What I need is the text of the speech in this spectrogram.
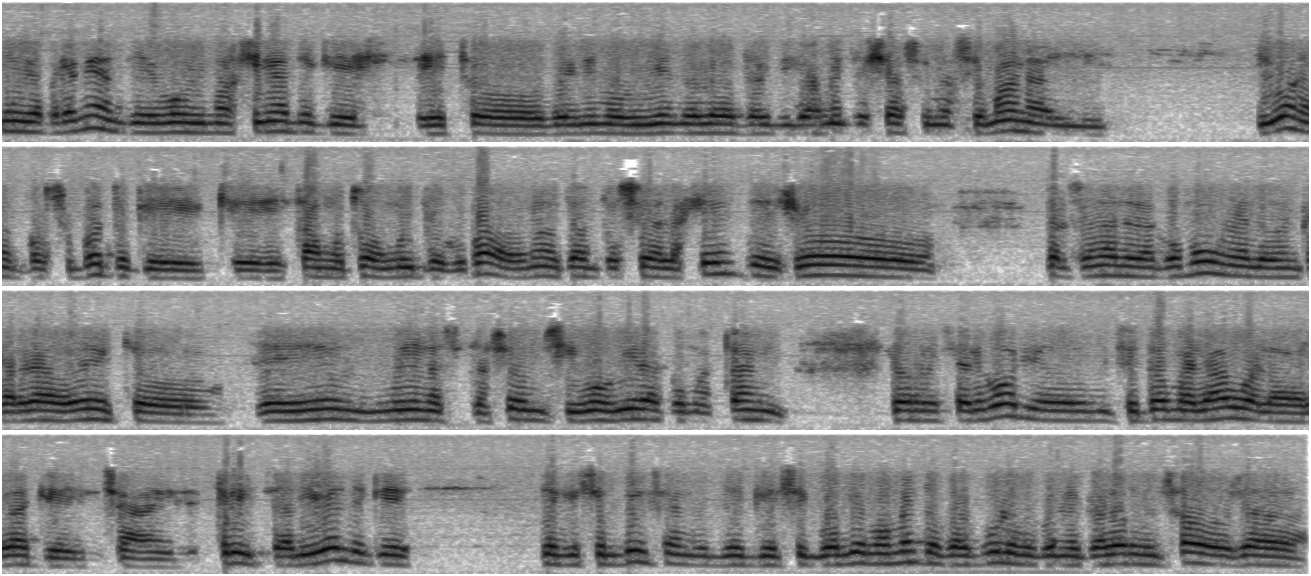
muy apremiante. Vos imaginate que esto venimos viviéndolo prácticamente ya hace una semana y, y bueno, por supuesto que, que estamos todos muy preocupados, ¿no? Tanto sea la gente, yo, personal de la comuna, los encargados de esto, es una situación, si vos vieras cómo están los reservorios donde se toma el agua, la verdad que ya es triste, a nivel de que de que se empiezan, de que en cualquier momento calculo que con el calor del sábado ya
